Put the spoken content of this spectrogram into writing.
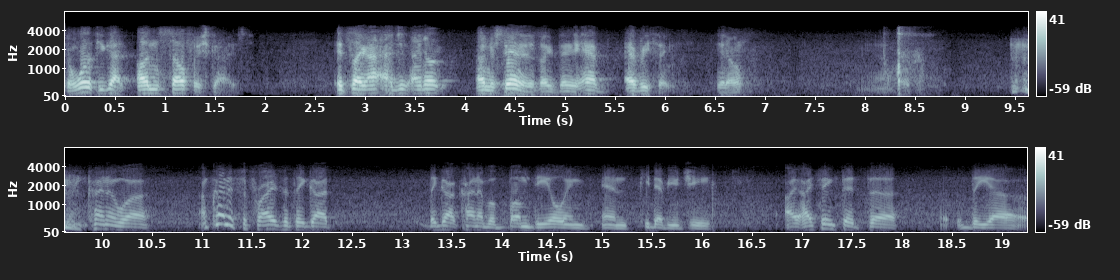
their work, you got unselfish guys. It's like I, I just I don't understand it. It's like they have everything, you know. kind of uh I'm kind of surprised that they got they got kind of a bum deal in in PWG. I I think that the the uh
